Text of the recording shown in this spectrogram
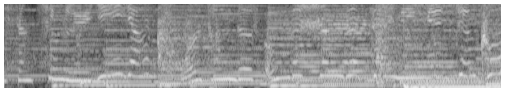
像情侣一样我痛的疯的伤的在你面前哭。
